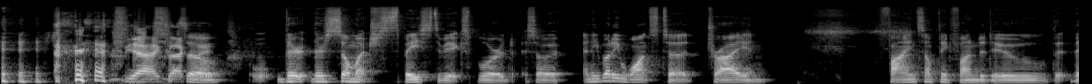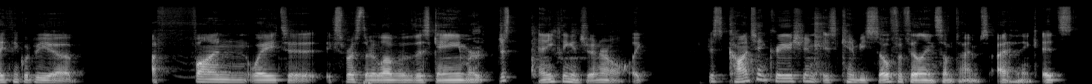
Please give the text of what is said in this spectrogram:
yeah, exactly. So there there's so much space to be explored. So if anybody wants to try and find something fun to do that they think would be a a fun way to express their love of this game or just anything in general, like just content creation is can be so fulfilling sometimes. I think it's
